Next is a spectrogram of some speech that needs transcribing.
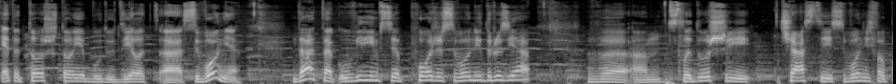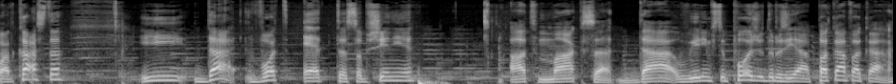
это то, что я буду делать uh, сегодня. Да, так, увидимся позже сегодня, друзья в эм, следующей части сегодняшнего подкаста. И да, вот это сообщение от Макса. Да, увидимся позже, друзья. Пока-пока.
